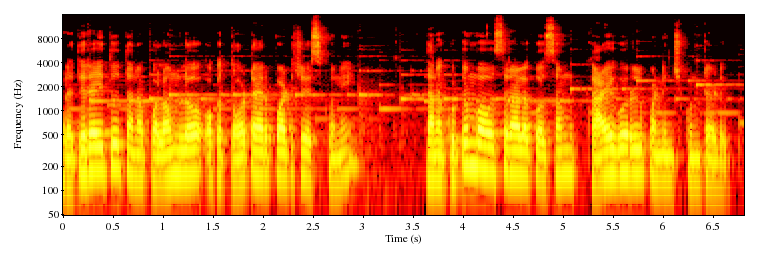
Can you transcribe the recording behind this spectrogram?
ప్రతి రైతు తన పొలంలో ఒక తోట ఏర్పాటు చేసుకొని తన కుటుంబ అవసరాల కోసం కాయగూరలు పండించుకుంటాడు.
